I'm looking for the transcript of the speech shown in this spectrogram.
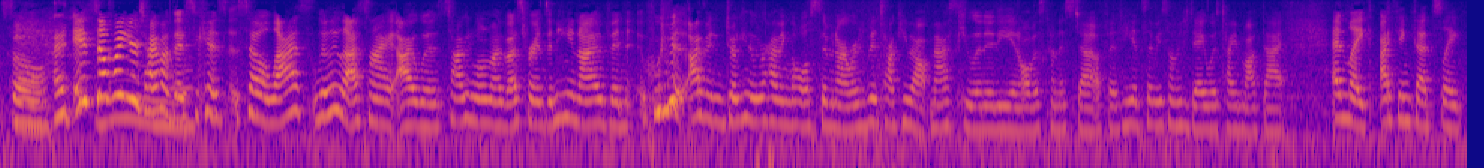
So oh. I, It's so funny you're talking about this mm. because so last literally last night I was talking to one of my best friends and he and I have been we've been I've been joking that we were having a whole seminar where we've been talking about masculinity and all this kind of stuff. And he had sent me something today was talking about that. And like I think that's like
